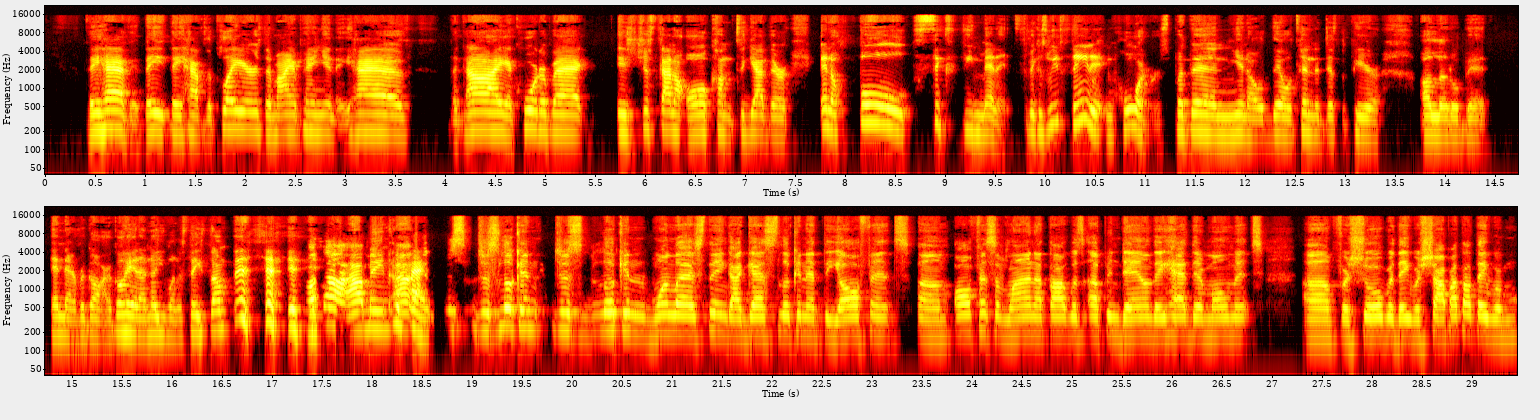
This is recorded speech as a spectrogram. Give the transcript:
They have it. They they have the players, in my opinion. They have the guy at quarterback is just got to all come together in a full 60 minutes because we've seen it in quarters, but then, you know, they'll tend to disappear a little bit in that regard. Go ahead. I know you want to say something. oh, no, I mean, okay. I, just, just looking, just looking. One last thing, I guess, looking at the offense, um, offensive line, I thought was up and down. They had their moments, um, for sure, where they were sharp. I thought they were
